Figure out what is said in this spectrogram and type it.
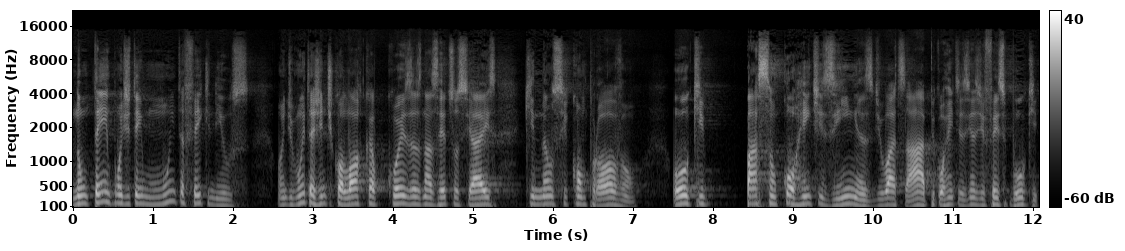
num tempo onde tem muita fake news, onde muita gente coloca coisas nas redes sociais que não se comprovam, ou que passam correntezinhas de WhatsApp, correntezinhas de Facebook.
